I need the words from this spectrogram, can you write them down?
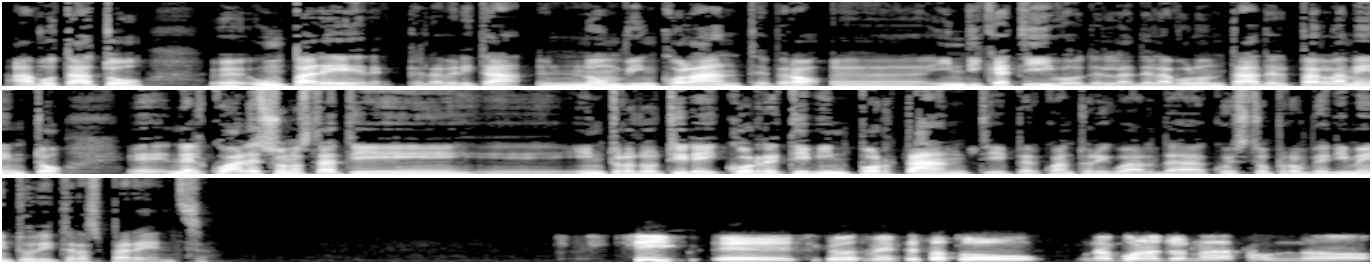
ha votato eh, un parere, per la verità non vincolante, però eh, indicativo della, della, volontà del Parlamento, eh, nel quale sono stati introdotti dei correttivi importanti per quanto riguarda questo provvedimento di trasparenza. Sì, eh, sicuramente è stata una buona giornata, una,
